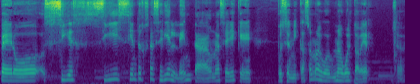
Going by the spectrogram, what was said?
Pero sí es, sí siento que es una serie lenta, una serie que, pues en mi caso no he, no he vuelto a ver. O sea.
